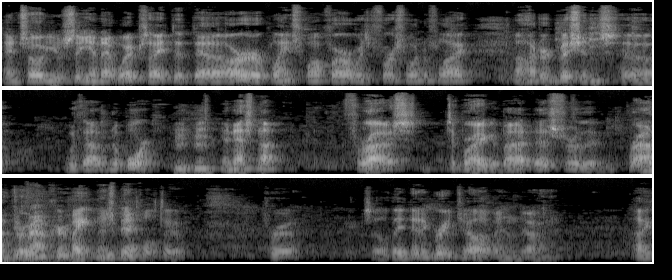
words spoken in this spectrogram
And so you see in that website that uh, our airplane Swamp Fire was the first one to fly 100 missions uh, without an abort. Mm-hmm. And that's not for us to brag about. That's for the ground crew, ground crew. maintenance people too. For so they did a great job, and uh, I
